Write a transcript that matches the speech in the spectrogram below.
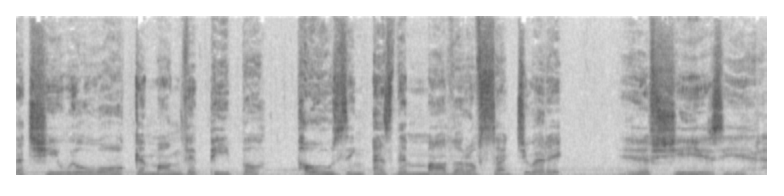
that she will walk among the people, posing as the Mother of Sanctuary. If she is here,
